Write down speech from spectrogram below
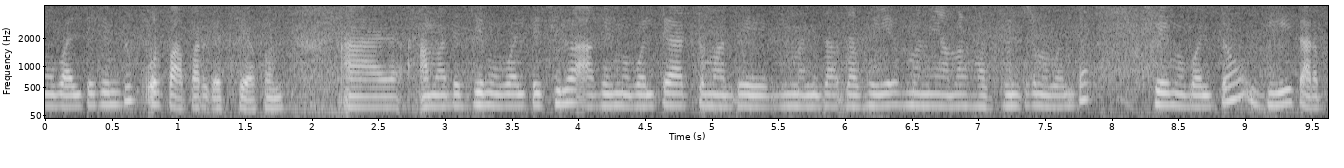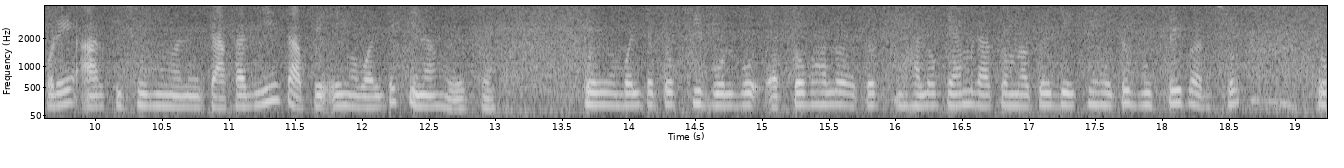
মোবাইলটা কিন্তু ওর পাপার কাছে এখন। আর আমাদের যে মোবাইলটা ছিল, আগের মোবাইলটা আর তোমাদের মানে দাদা ভাইয়ের মানে আমার হাজব্যান্ডের মোবাইলটা, সেই মোবাইলটাও দিয়ে তারপরে আর কিছু মানে টাকা দিয়ে তারপরে এই মোবাইলটা কেনা হয়েছে। তো এই মোবাইলটা তো কী বলব, এত ভালো এত ভালো ক্যামেরা, তোমরা তো দেখে হয়তো বুঝতেই পারছ। তো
